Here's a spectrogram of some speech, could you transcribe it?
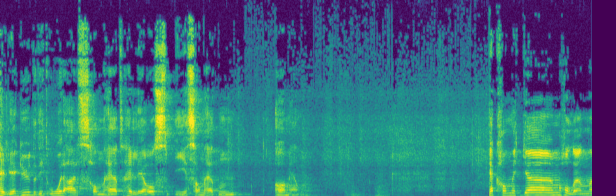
Hellige Gud, ditt ord er sannhet. Hellige oss i sannheten. Amen. Jeg kan ikke holde en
